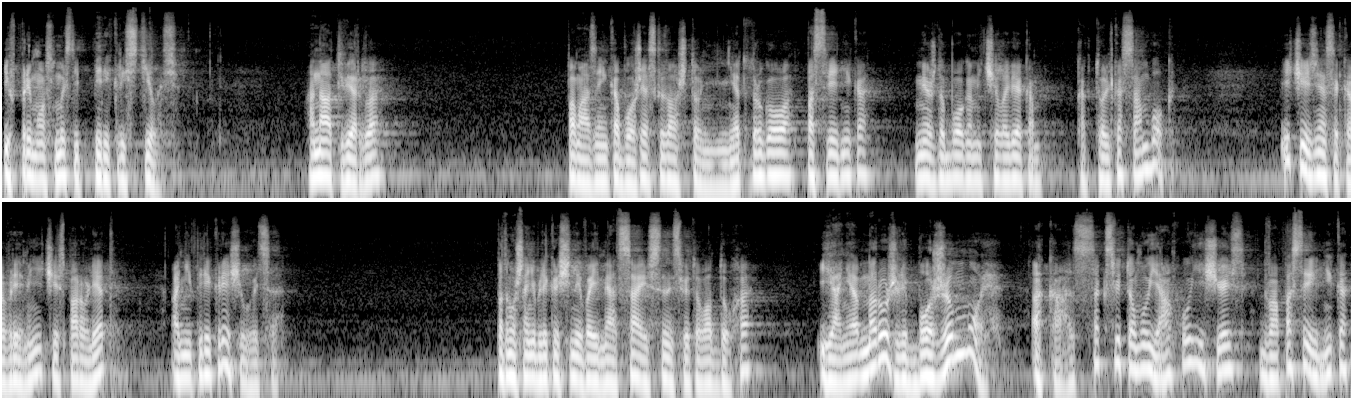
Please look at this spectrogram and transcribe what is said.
и в прямом смысле перекрестилась. Она отвергла помазанника Божия, сказала, что нет другого посредника между Богом и человеком, как только сам Бог. И через несколько времени, через пару лет, они перекрещиваются, потому что они были крещены во имя Отца и Сына и Святого Духа, и они обнаружили, Боже мой, оказывается, к святому Яху еще есть два посредника,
